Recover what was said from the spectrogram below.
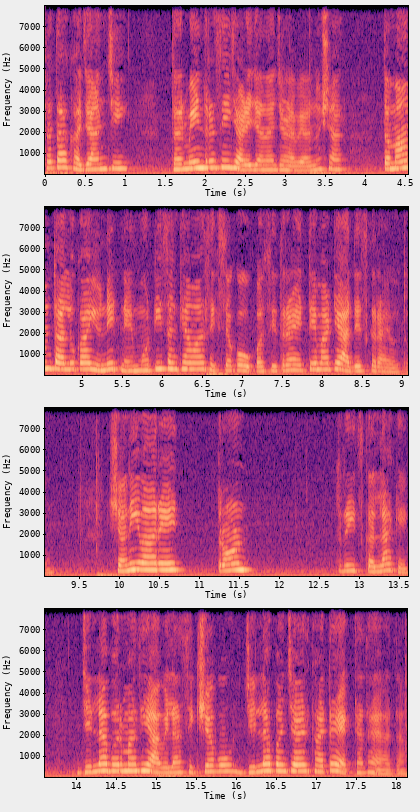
તથા ખજાનજી ધર્મેન્દ્રસિંહ જાડેજાના જણાવ્યા અનુસાર, તમામ તાલુકા યુનિટને મોટી સંખ્યામાં શિક્ષકો ઉપસ્થિત રહે તે માટે આદેશ કરાયો હતો. શનિવારે ત્રણ ત્રીસ કલાકે જિલ્લાભરમાંથી આવેલા શિક્ષકો જિલ્લા પંચાયત ખાતે એકઠા થયા હતા.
